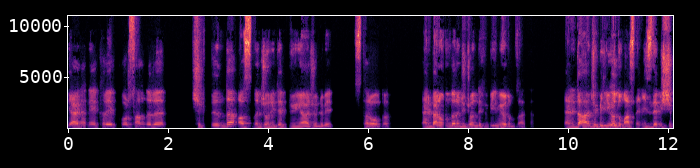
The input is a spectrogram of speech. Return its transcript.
yani hani Karayip Korsanları çıktığında aslında Johnny Depp dünya ünlü bir star oldu. Yani ben ondan önce Johnny Depp'i bilmiyordum zaten. Yani daha önce biliyordum aslında izlemişim.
